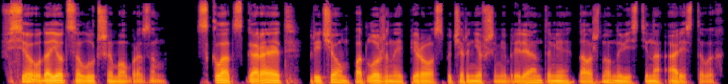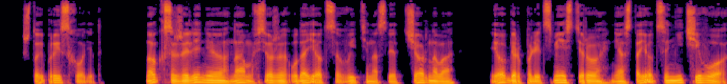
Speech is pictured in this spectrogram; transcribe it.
Все удается лучшим образом. Склад сгорает, причем подложенное перо с почерневшими бриллиантами должно навести на арестовых, что и происходит. Но, к сожалению, нам все же удается выйти на след черного, и оберполицмейстеру не остается ничего,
